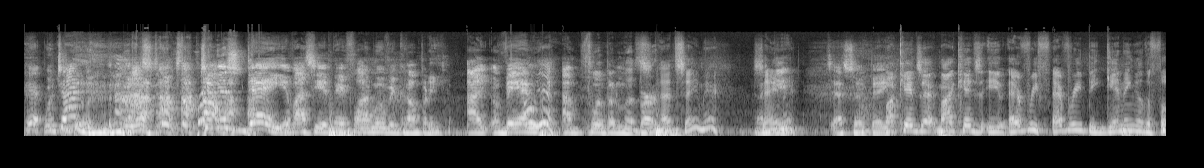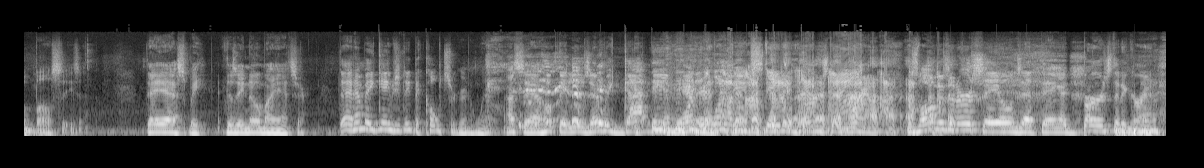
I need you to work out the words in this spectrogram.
Yeah, well, exactly. to this day, if I see a Mayfly moving company, I a van, Oh, yeah. I'm flipping them the bird. That's same here. Same here. It's SOB. My kids, my kids, every every beginning of the football season, they ask me because they know my answer. Dad, how many games do you think the Colts are going to win? I say, I hope they lose every goddamn one and the damn stadium burns to the ground. As long as an Irsay owns that thing, it burns to the ground.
